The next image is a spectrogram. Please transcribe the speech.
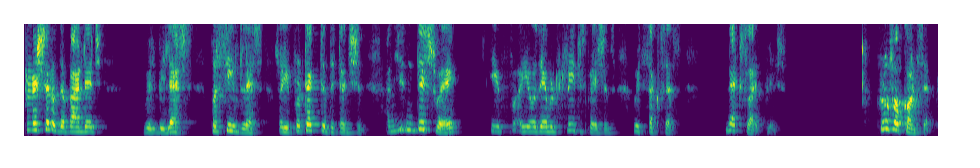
pressure of the bandage will be less, perceived less. So he protected the tension. And in this way, he, he was able to treat his patients with success. Next slide, please. Proof of concept.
